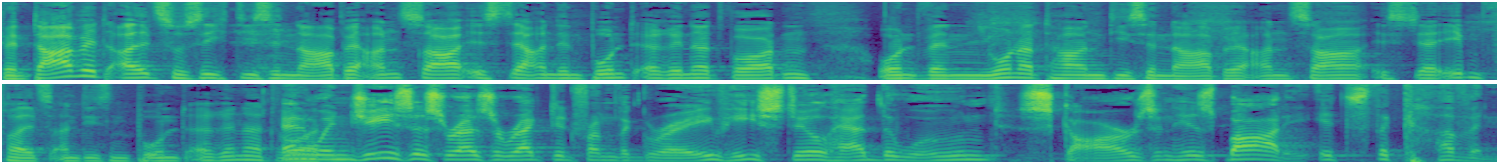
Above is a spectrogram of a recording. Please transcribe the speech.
Wenn David also sich diese Narbe ansah, ist er an den Bund erinnert worden. Und wenn Jonathan diese Narbe ansah, ist er ebenfalls an diesen Bund erinnert And when worden. Jesus resurrected from the grave, he still had the wound, scars in his body. It's the covenant.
